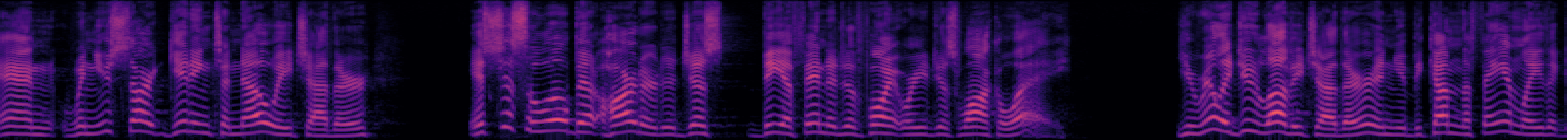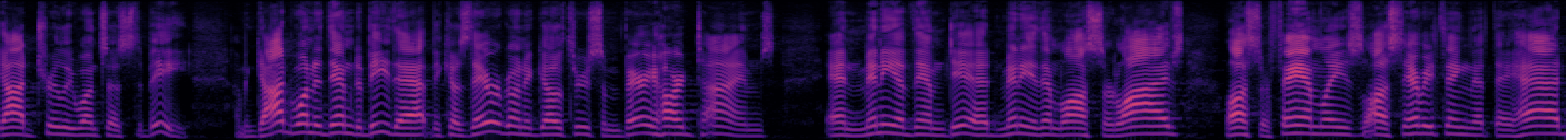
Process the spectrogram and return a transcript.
And when you start getting to know each other, it's just a little bit harder to just be offended to the point where you just walk away. You really do love each other and you become the family that God truly wants us to be. I mean, God wanted them to be that because they were going to go through some very hard times, and many of them did. Many of them lost their lives, lost their families, lost everything that they had.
